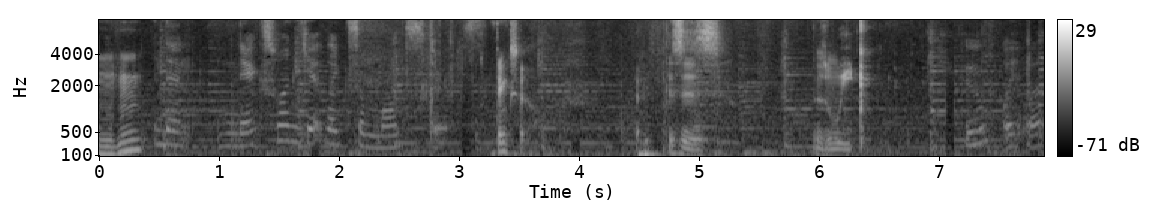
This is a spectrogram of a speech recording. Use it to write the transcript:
Mm-hmm. And then next one get like some monsters. I think so. This is this is weak. Who? Wait, what?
